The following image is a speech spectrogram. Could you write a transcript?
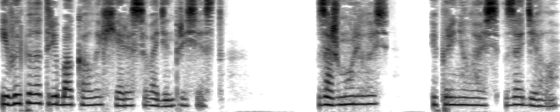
и выпила три бокала хереса в один присест. Зажмурилась и принялась за дело.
